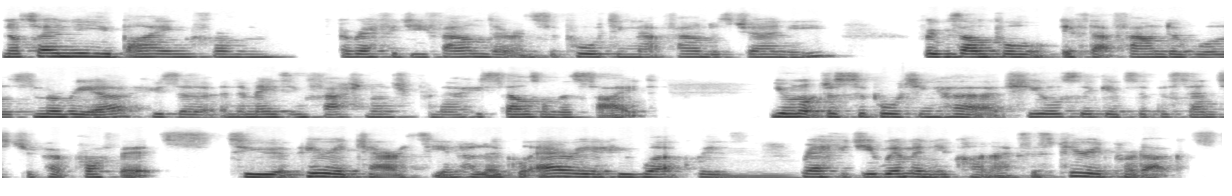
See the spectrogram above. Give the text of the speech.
not only are you buying from a refugee founder and supporting that founder's journey, for example, if that founder was Maria, who's a, an amazing fashion entrepreneur who sells on the site, you're not just supporting her, she also gives a percentage of her profits to a period charity in her local area who work with mm. refugee women who can't access period products.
